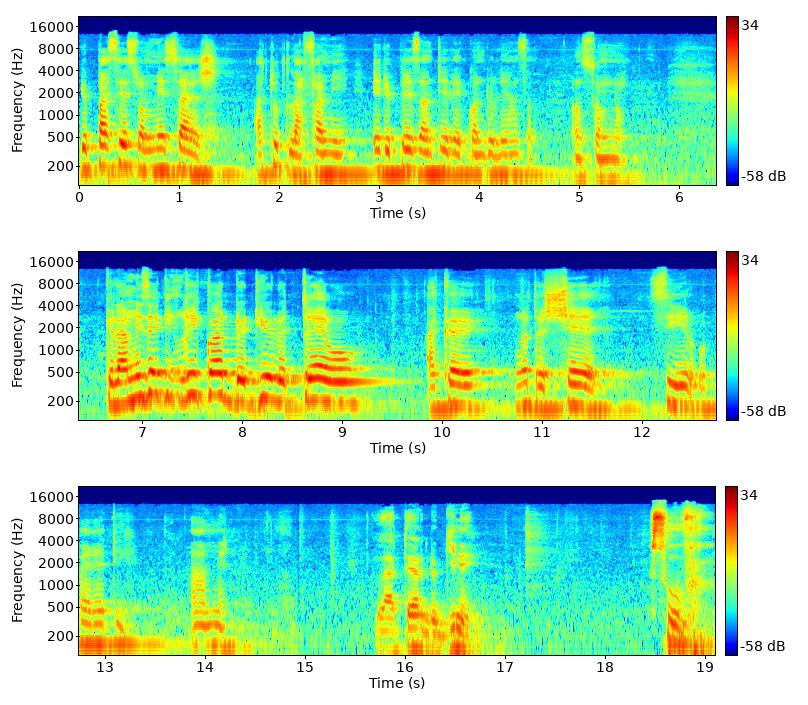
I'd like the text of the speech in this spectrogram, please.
de passer son message à toute la famille et de présenter les condoléances en son nom. Que la miséricorde de Dieu le Très-Haut accueille notre cher Sire au paradis. Amen. La terre de Guinée s'ouvre.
